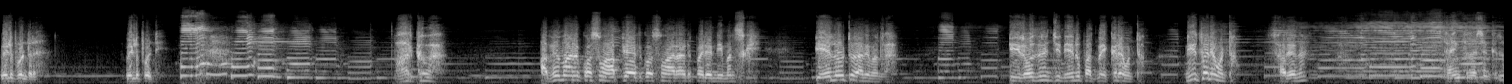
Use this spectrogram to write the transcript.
వెళ్ళిపోండిరా. వెళ్ళిపోండి. భార్గవ అభిమానం కోసం ఆప్యాయత కోసం ఆరాటపడే నీ మనసుకి ఏ లోటు రానివనరా ఈ రోజు నుంచి నేను పద్మ ఇక్కడే ఉంటాం. నీతోనే ఉంటాం. సరేనా? థ్యాంక్స్ రా Shankar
